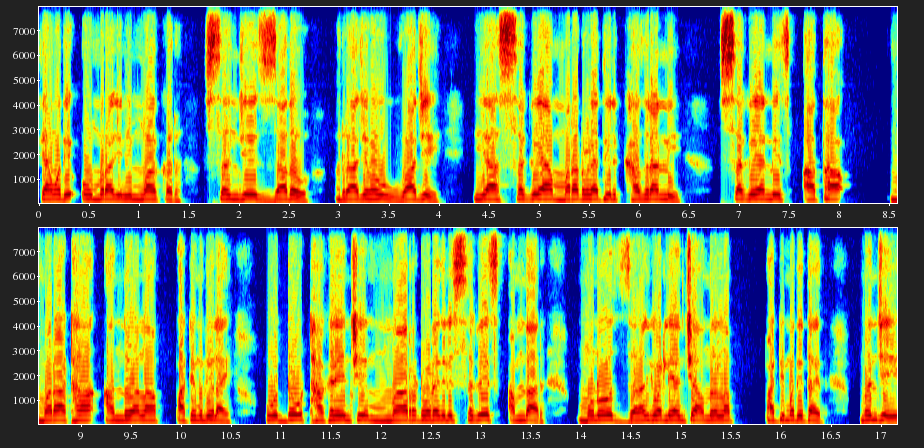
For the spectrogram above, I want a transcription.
त्यामध्ये ओमराजे निंबाळकर संजय जाधव राजेभाऊ वाजे या सगळ्या मराठवाड्यातील खासदारांनी सगळ्यांनीच आता मराठा आंदोलनाला पाठिंबा दिलाय. उद्धव ठाकरे यांचे मराठवाड्यातील सगळेच आमदार मनोज जरांगे पाटील यांच्या आंदोलनाला पाठिंबा देत आहेत. म्हणजे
